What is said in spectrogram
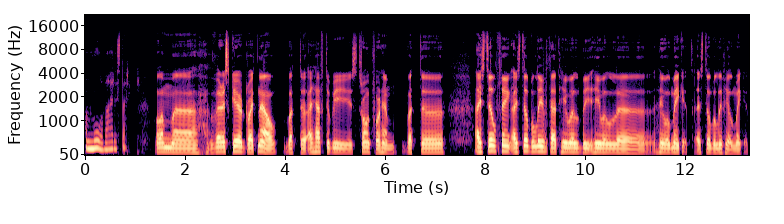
Han må være sterk. Well, I'm uh, very scared right now, but uh, I have to be strong for him. But uh, I still think, I still believe that he will be, he will, uh, he will make it. I still believe he make it.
